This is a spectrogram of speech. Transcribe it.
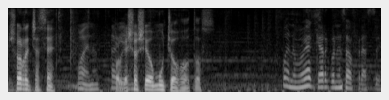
yo rechacé, Bueno, está porque bien. yo llevo muchos votos. Bueno, me voy a quedar con esa frase.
